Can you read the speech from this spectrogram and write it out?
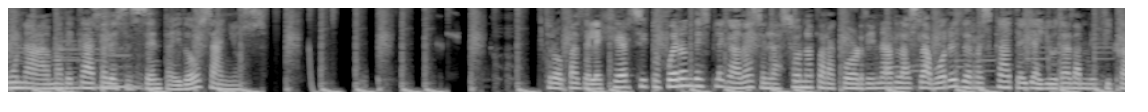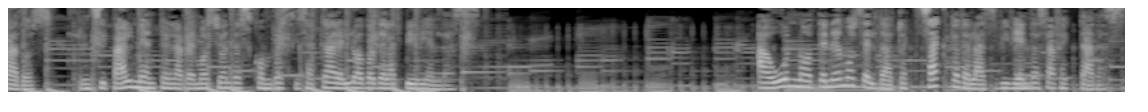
una ama de casa de 62 años. Tropas del ejército fueron desplegadas en la zona para coordinar las labores de rescate y ayuda a damnificados, principalmente en la remoción de escombros y sacar el lodo de las viviendas. Aún no tenemos el dato exacto de las viviendas afectadas,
